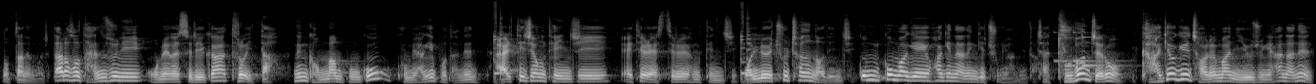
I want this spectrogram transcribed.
높다는 거죠. 따라서 단순히 오메가3가 들어있다는 것만 보고 구매하기보다는 RTG 형태인지 에틸 에스테르 형태인지 원료의 출처는 어딘지 꼼꼼하게 확인하는 게 중요합니다. 자, 두 번째로 가격이 저렴한 이유 중에 하나는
